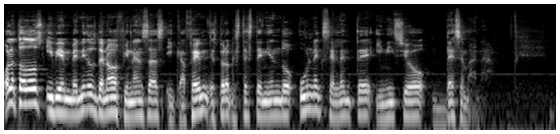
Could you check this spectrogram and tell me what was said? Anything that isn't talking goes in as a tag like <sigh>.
Hola a todos y bienvenidos de nuevo a Finanzas y Café. Espero que estés teniendo un excelente inicio de semana.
